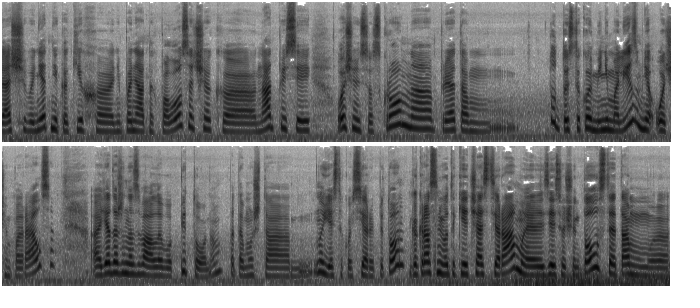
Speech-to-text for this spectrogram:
ненавязчивый, нет никаких непонятных полосочек, надписей, очень все скромно, при этом Ну, то есть такой минимализм мне очень понравился. А, Я даже назвала его питоном, потому что, ну, есть такой серый питон. Как раз у него такие части рамы, здесь очень толстая, там э,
